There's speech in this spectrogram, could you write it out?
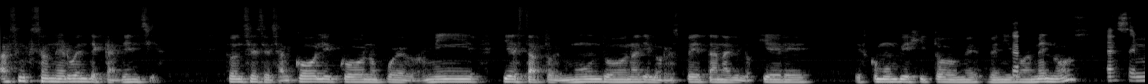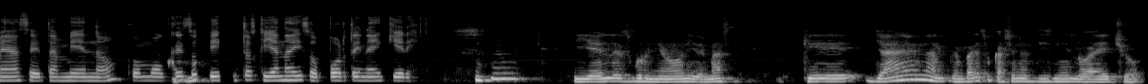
hacen que sea un héroe en decadencia. Entonces es alcohólico, no puede dormir, y estar todo el mundo, nadie lo respeta, nadie lo quiere. Es como un viejito venido a menos. Se me hace también, ¿no? Como que esos viejitos que ya nadie soporta y nadie quiere. Y él es gruñón y demás. Que ya en, en varias ocasiones Disney lo ha hecho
